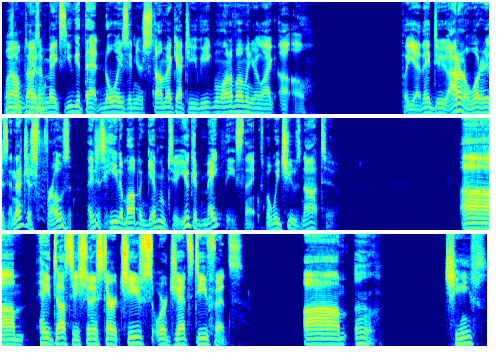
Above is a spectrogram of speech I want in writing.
Well, Sometimes you know. it makes you get that noise in your stomach after you've eaten one of them, and you're like, uh oh. But yeah, they do. I don't know what it is, and they're just frozen. They just heat them up and give them to you. You could make these things, but we choose not to. Um, hey Dusty, should I start Chiefs or Jets defense? Um, ugh. Chiefs.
